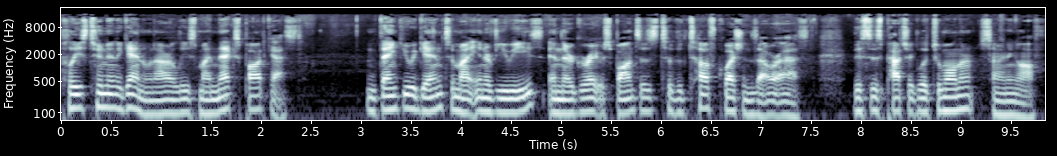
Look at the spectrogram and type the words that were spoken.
Please tune in again when I release my next podcast. And thank you again to my interviewees and their great responses to the tough questions that were asked. This is Patrick Litchwalner signing off.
